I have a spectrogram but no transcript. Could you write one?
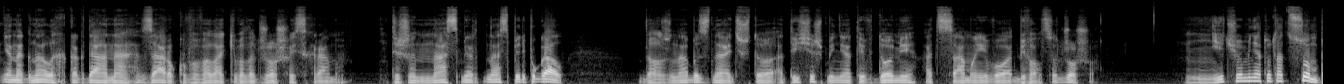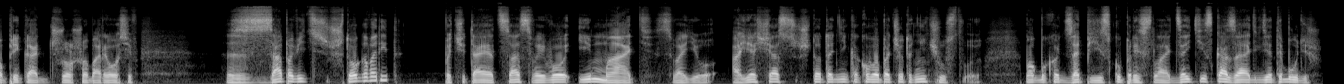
Я нагнал их, когда она за руку выволакивала Джоша из храма. Ты же насмерть нас перепугал. Должна бы знать, что отыщешь меня ты в доме отца моего, отбивался Джошуа. Нечего меня тут отцом попрекать, Джошуа Бариосиф. Заповедь что говорит? Почитай отца своего и мать свою. А я сейчас что-то никакого почета не чувствую. Мог бы хоть записку прислать, зайти сказать, где ты будешь.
